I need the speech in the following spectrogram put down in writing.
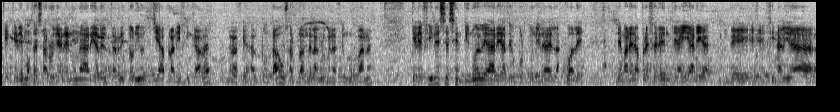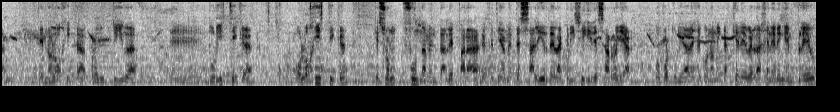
que queremos desarrollar en un área del territorio ya planificada, gracias al POTAUS, al Plan de la Aglomeración Urbana, que define 69 áreas de oportunidad en las cuales de manera preferente hay áreas de finalidad tecnológica, productiva, eh, turística o logística que son fundamentales para efectivamente salir de la crisis y desarrollar oportunidades económicas que de verdad generen empleo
